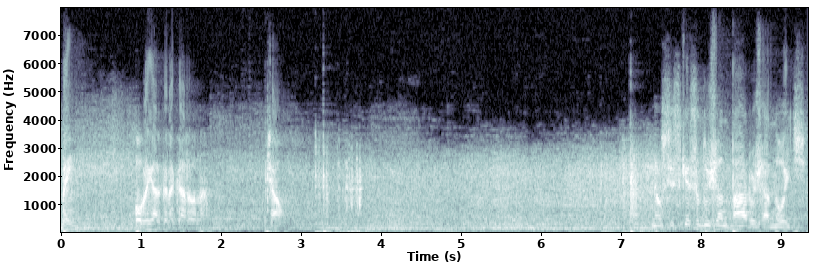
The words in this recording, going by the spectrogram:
Bem, obrigado pela carona. Tchau. Não se esqueça do jantar hoje à noite.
